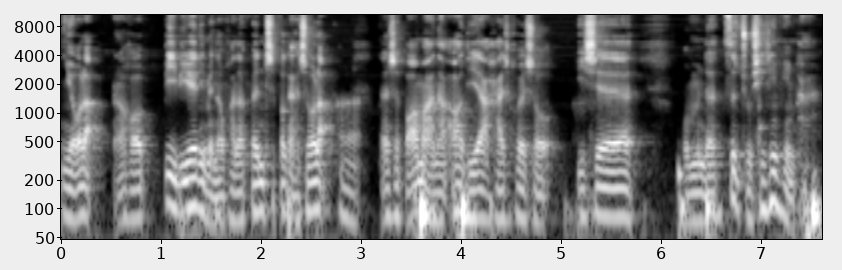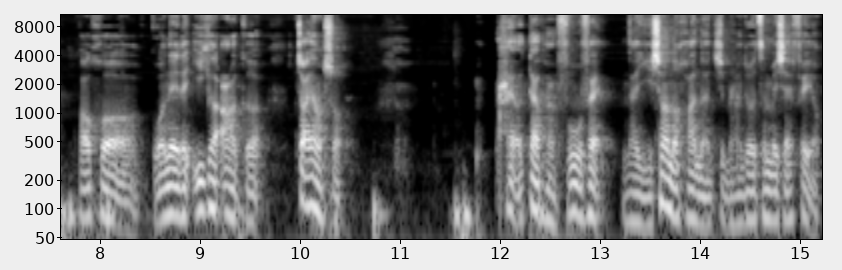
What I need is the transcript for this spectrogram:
牛了，然后 BBA 里面的话呢，奔驰不敢收了，但是宝马呢、奥迪啊还是会收一些我们的自主新兴品牌，包括国内的一个、二个照样收。还有贷款服务费，那以上的话呢，基本上就是这么一些费用，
